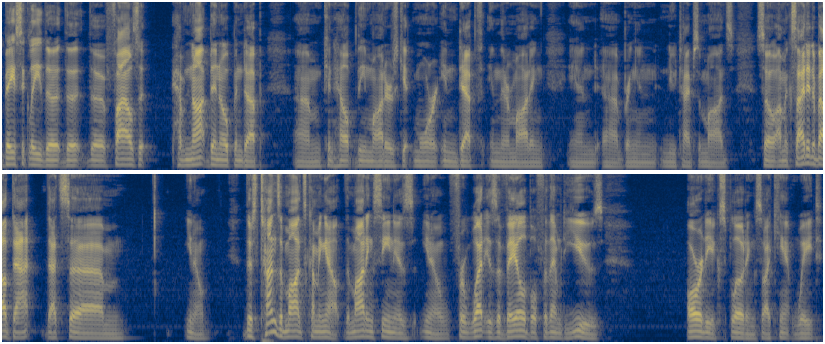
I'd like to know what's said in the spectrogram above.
Basically, the the the files that have not been opened up um, can help the modders get more in depth in their modding and uh, bring in new types of mods. So I'm excited about that. That's um, you know, there's tons of mods coming out. The modding scene is you know for what is available for them to use already exploding. So I can't wait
